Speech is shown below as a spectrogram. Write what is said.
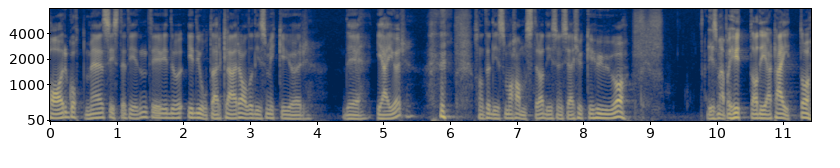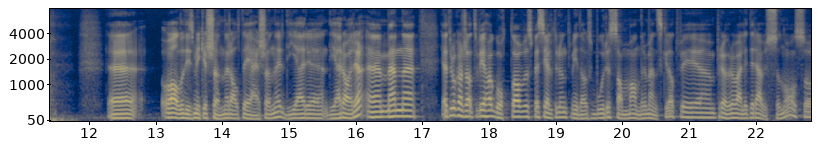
har gått med siste tiden til å idioterklære alle de som ikke gjør det jeg gjør. sånn at de som har hamstra, de syns jeg er tjukke i huet. Og de som er på hytta, de er teite. Og, uh, og alle de som ikke skjønner alt det jeg skjønner, de er, de er rare. Eh, men eh, jeg tror kanskje at vi har godt av, spesielt rundt middagsbordet sammen med andre mennesker, at vi eh, prøver å være litt rause nå. og så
